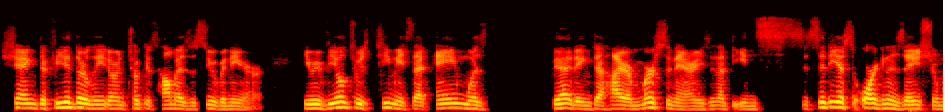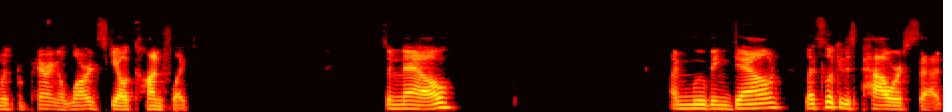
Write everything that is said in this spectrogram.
Shang defeated their leader and took his helmet as a souvenir. He revealed to his teammates that AIM was betting to hire mercenaries and that the insidious organization was preparing a large scale conflict. So now I'm moving down. Let's look at his power set.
